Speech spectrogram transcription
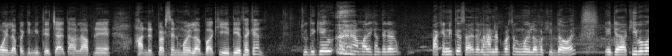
মহিলা পাখি নিতে চায় তাহলে আপনি হান্ড্রেড পার্সেন্ট মহিলা পাখি দিয়ে থাকেন? যদি কেউ আমার এখান থেকে পাখি নিতে চায় তাহলে হান্ড্রেড পার্সেন্ট মহিলা পাখি দেওয়া হয়। এটা কীভাবে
